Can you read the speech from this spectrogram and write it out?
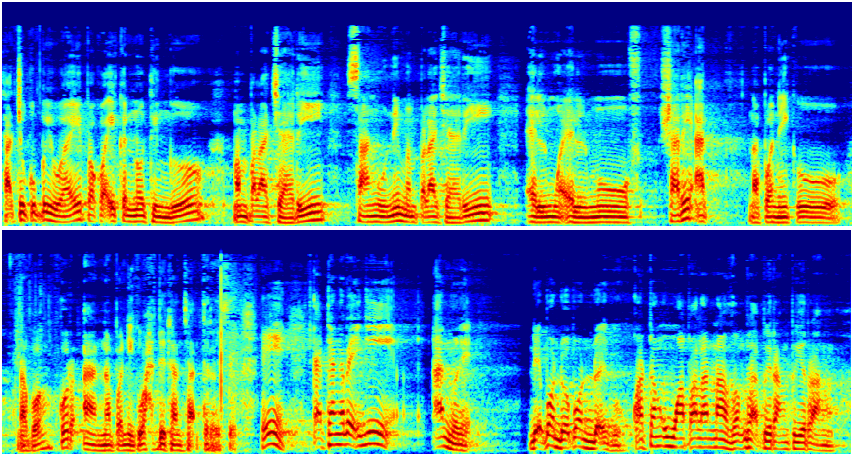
Sak cukupi wae pokoke kena dinggo mempelajari sangune mempelajari ilmu-ilmu syariat napa niku napa Quran napa niku hadis dan sak terus. Eh, kadang rek iki anu rek. Dek pondok-pondok iku kadang wapalan nazam sak pirang-pirang.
